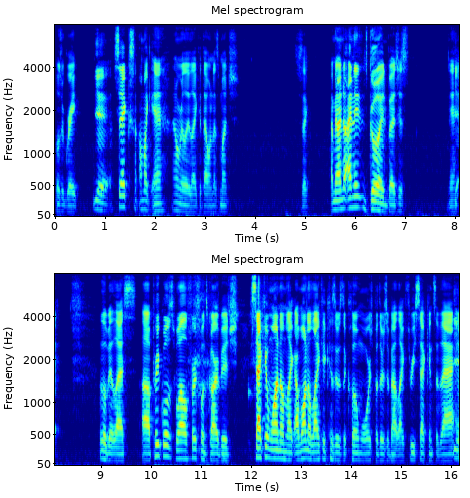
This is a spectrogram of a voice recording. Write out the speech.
those are great. Yeah, Six, I'm like, eh, I don't really like it that one as much. It's like, I mean, I know, I know it's good, but it's just, yeah, yeah. a little bit less. Uh, prequels, well, first one's garbage. Second one, I'm like, I want to like it because it was the Clone Wars, but there's about like three seconds of that, Yeah.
